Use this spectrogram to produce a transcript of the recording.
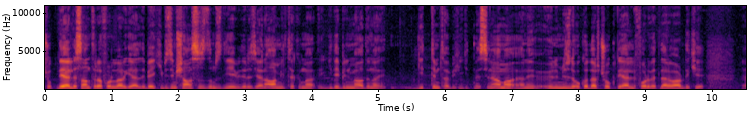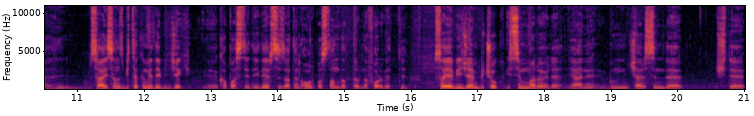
çok değerli santraforlar geldi. Belki bizim şanssızlığımız diyebiliriz. Yani amil takıma gidebilme adına gittim tabii ki gitmesine ama yani önümüzde o kadar çok değerli forvetler vardı ki yani saysanız bir takım edebilecek e, kapasitedeydi. Hepsi zaten Avrupa standartlarında forvetti. Sayabileceğim birçok isim var öyle. Yani bunun içerisinde işte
